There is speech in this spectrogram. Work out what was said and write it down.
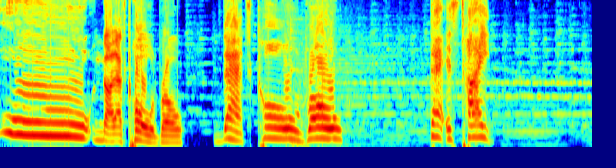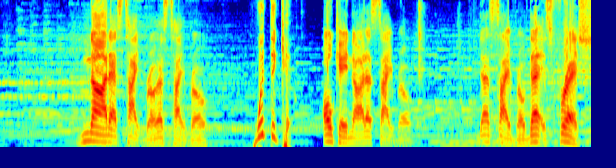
Ooh, nah, that's cold, bro. That's cold, bro. That is tight. Nah, that's tight, bro. That's tight, bro. With the ca- Okay, nah, that's tight, bro. That's tight, bro. That is fresh.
